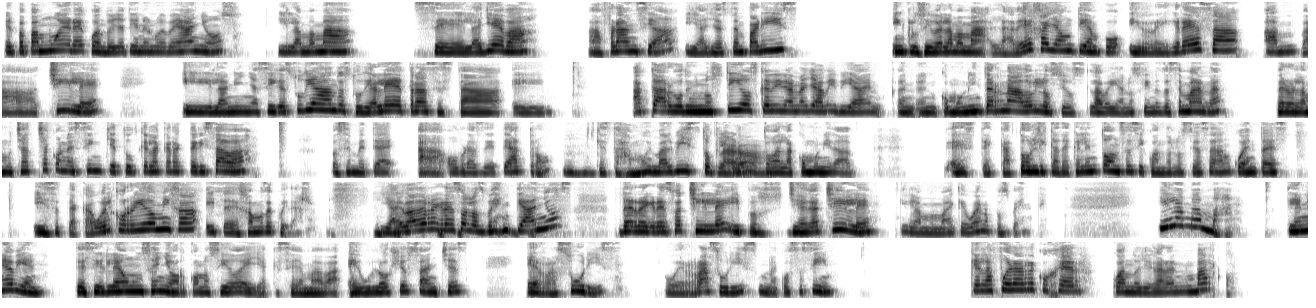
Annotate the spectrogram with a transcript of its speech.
El papá muere cuando ella tiene nueve años y la mamá se la lleva a Francia y allá está en París. Inclusive la mamá la deja ya un tiempo y regresa a, a Chile y la niña sigue estudiando, estudia letras, está eh, a cargo de unos tíos que vivían allá, vivía en, en- en como un internado y los tíos la veían los fines de semana, pero la muchacha con esa inquietud que la caracterizaba, pues se mete a, a obras de teatro, que estaba muy mal visto Claro. por toda la comunidad este, católica de aquel entonces y cuando los tíos se dan cuenta es, y se te acabó el corrido, mija, y te dejamos de cuidar. Y ahí va de regreso a los 20 años, de regreso a Chile y pues llega a Chile y la mamá de que bueno, pues vente. Y la mamá tiene a bien decirle a un señor conocido de ella que se llamaba Eulogio Sánchez Errázuriz o Errázuriz, una cosa así, que la fuera a recoger cuando llegaran en barco.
